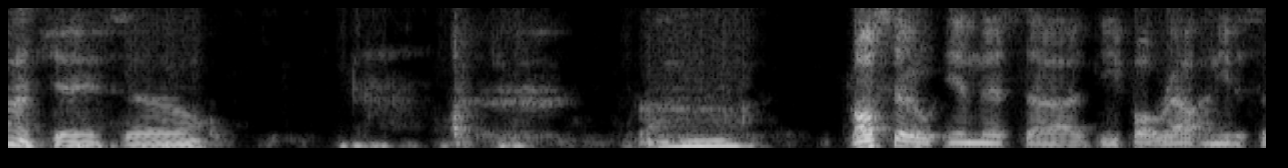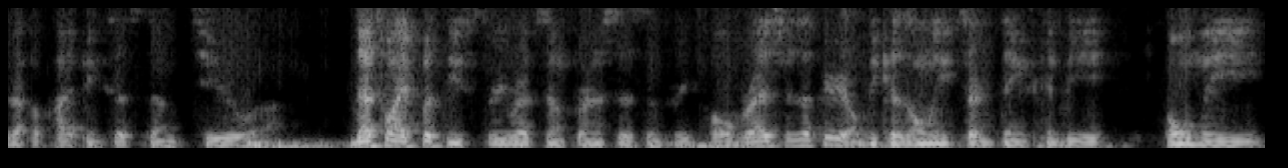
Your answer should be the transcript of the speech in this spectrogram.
Okay, so. Um, also, in this uh, default route, I need to set up a piping system to. that's why I put these three redstone furnaces and three pulverizers up here, because only certain things can be only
